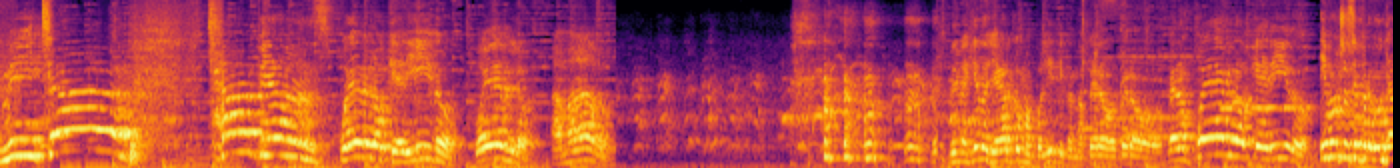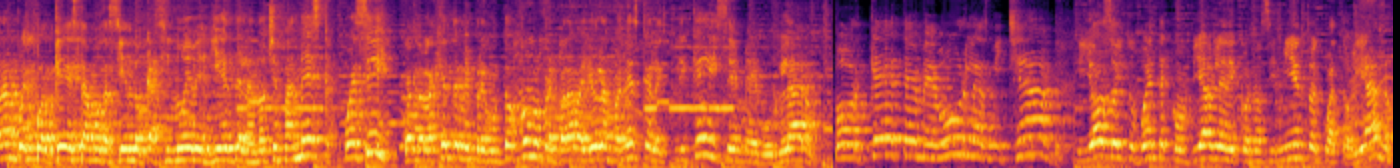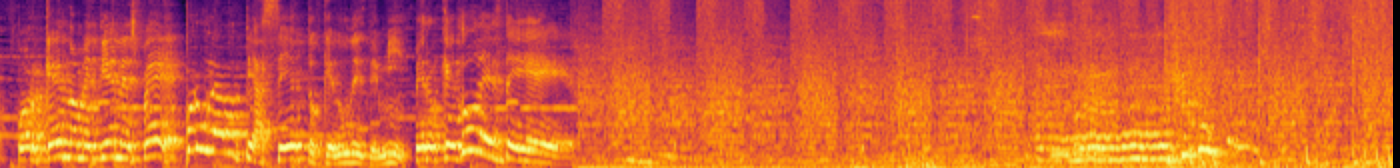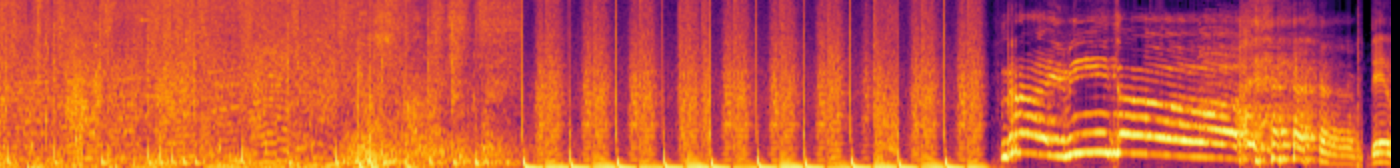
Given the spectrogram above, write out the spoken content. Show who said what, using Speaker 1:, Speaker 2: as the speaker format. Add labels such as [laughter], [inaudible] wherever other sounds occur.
Speaker 1: ¡Mi champ! ¡Champions! Pueblo querido, pueblo amado. [laughs] Me imagino llegar como político, ¿no? Pero, pero, pero pueblo querido. Y muchos se preguntarán, pues, ¿por qué estamos haciendo casi 9, 10 de la noche fanesca? Pues sí, cuando la gente me preguntó cómo preparaba yo la fanesca, le expliqué y se me burlaron. ¿Por qué te me burlas, mi champ? Si yo soy tu fuente confiable de conocimiento ecuatoriano. ¿Por qué no me tienes fe? Acepto que dudes de mí, pero que dudes de... [laughs]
